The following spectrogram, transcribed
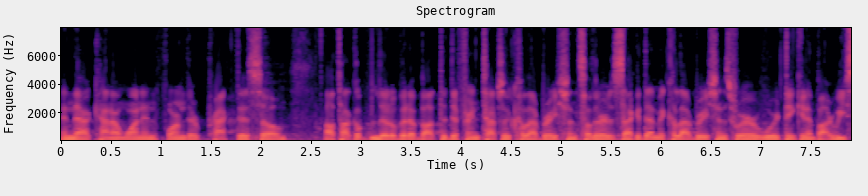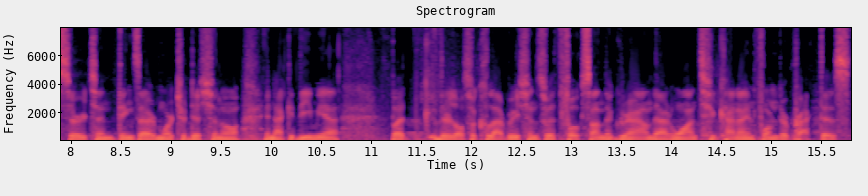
and that kind of want to inform their practice. So I'll talk a little bit about the different types of collaboration. So there's academic collaborations where we're thinking about research and things that are more traditional in academia, but there's also collaborations with folks on the ground that want to kind of inform their practice.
